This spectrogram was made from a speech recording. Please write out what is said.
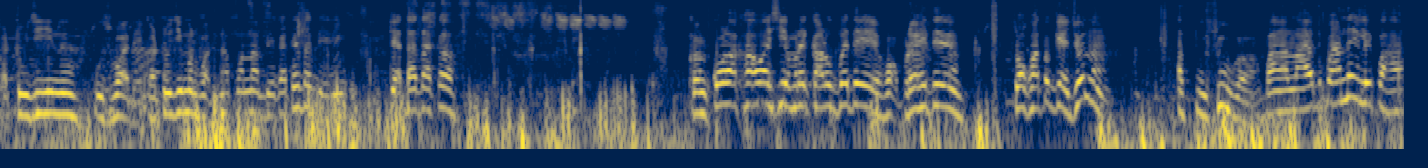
કટુજીને પૂછવા દે. કટુજી મને વધના પણના ભેગા થયા દે દેરી કહેતા હતા કે કંકોળા ખાવા છે હમણાં કાળું ભાઈ તે હોપડે તે. ચોખવા તો કહેજો ને. આ પૂછું હ પા લાવ્યો તો પા નહીં લઈ પા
